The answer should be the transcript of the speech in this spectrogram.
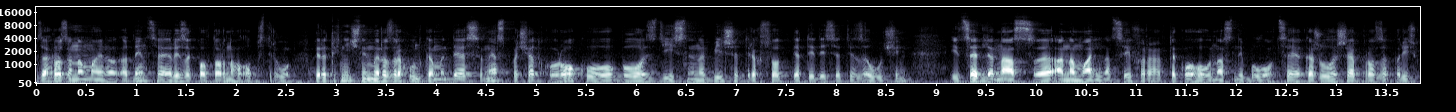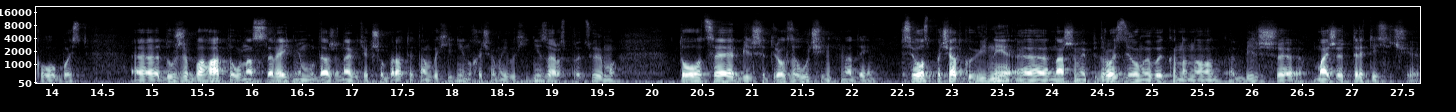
Загроза номер один це ризик повторного обстрілу. Піротехнічними розрахунками ДСНС з початку року було здійснено більше 350 залучень, і це для нас е, аномальна цифра. Такого у нас не було. Це я кажу лише про Запорізьку область. Е, Дуже багато. У нас в середньому, навіть навіть якщо брати там вихідні, ну хоча ми і вихідні зараз працюємо, то це більше трьох залучень на день. Всього з початку війни е, нашими підрозділами виконано більше майже три тисячі е,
